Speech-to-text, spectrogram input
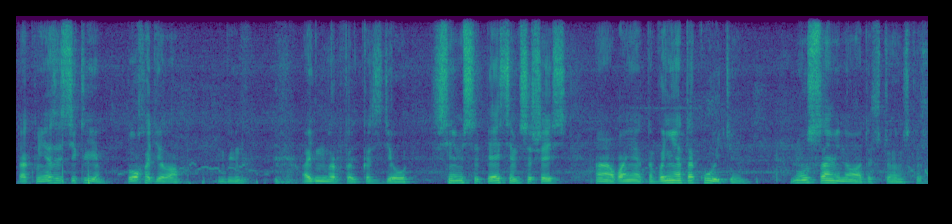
Так, меня засекли. Плохо дела. Блин. Один удар только сделал. 75, 76. А, понятно. Вы не атакуете. Ну, сами виноваты, что я скажу.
